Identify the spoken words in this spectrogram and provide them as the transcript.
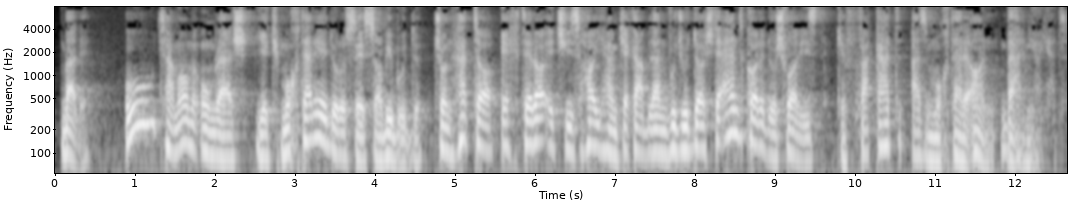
بله او تمام عمرش یک مخترع درست حسابی بود چون حتی اختراع چیزهایی هم که قبلا وجود داشته اند کار دشواری است که فقط از مخترعان برمیآید.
